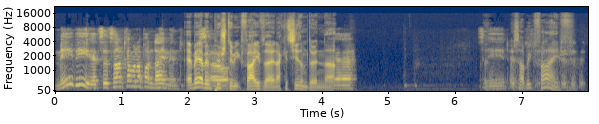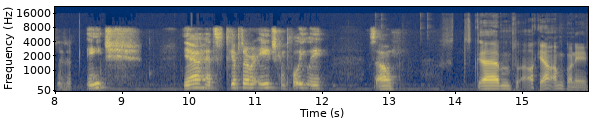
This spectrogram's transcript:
Maybe it's it's not coming up on Diamond. It may have been pushed to week five then. I could see them doing that. Yeah. Is that week five? H. Yeah, it skips over H completely. So Um, okay, I'm going to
